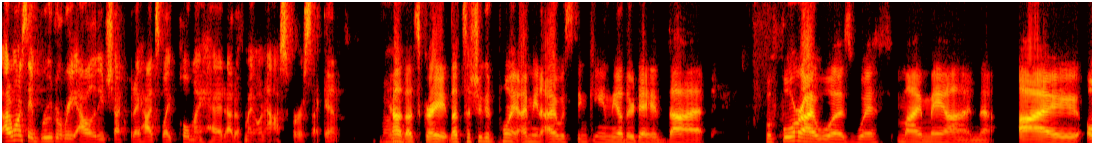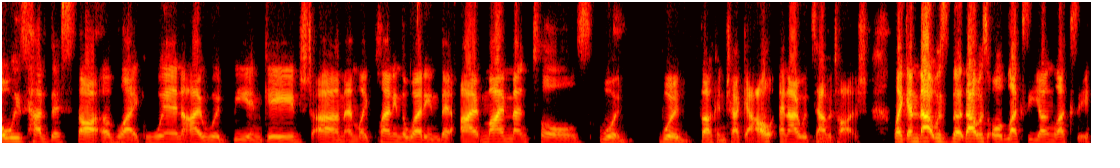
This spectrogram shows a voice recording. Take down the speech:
i don't want to say brutal reality check but i had to like pull my head out of my own ass for a second Yeah, that's great. That's such a good point. I mean, I was thinking the other day that before I was with my man, I always had this thought of like when I would be engaged um, and like planning the wedding that I my mentals would would fucking check out and I would Mm. sabotage. Like and that was the that was old Lexi, young Lexi.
